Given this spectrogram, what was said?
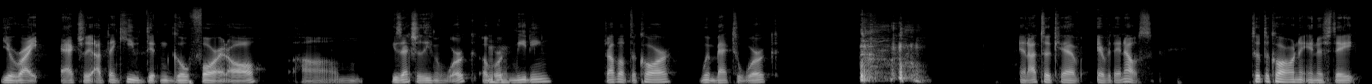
you're right. Actually, I think he didn't go far at all. Um, he's actually leaving work, a work Mhm. meeting, dropped off the car, went back to work, and I took care of everything else. Took the car on the interstate,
